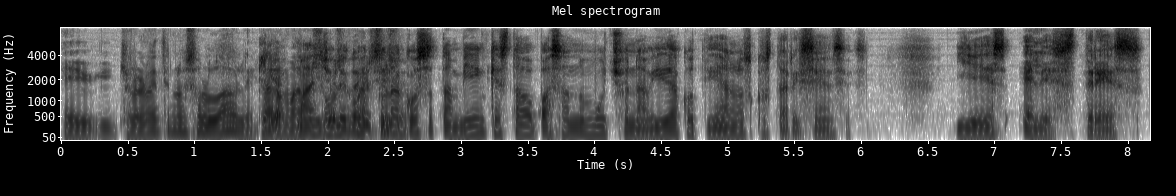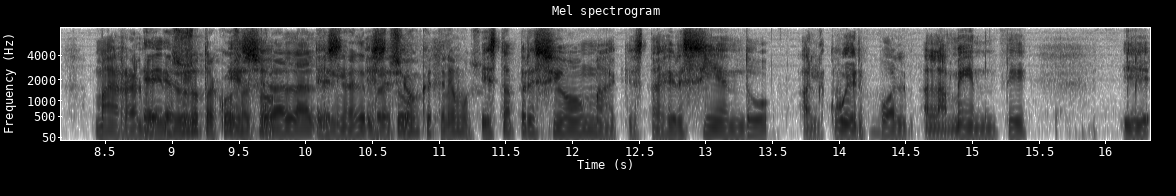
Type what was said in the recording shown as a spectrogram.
eh, que realmente no es saludable. Claro, man, yo le cuento una cosa también que ha estado pasando mucho en la vida cotidiana de los costarricenses. Y es el estrés. Ma, realmente Eh, eso es otra cosa, eso altera la- el es- nivel de presión esto- que tenemos. Esta presión ma, que está ejerciendo al cuerpo, al- a la mente, eh,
